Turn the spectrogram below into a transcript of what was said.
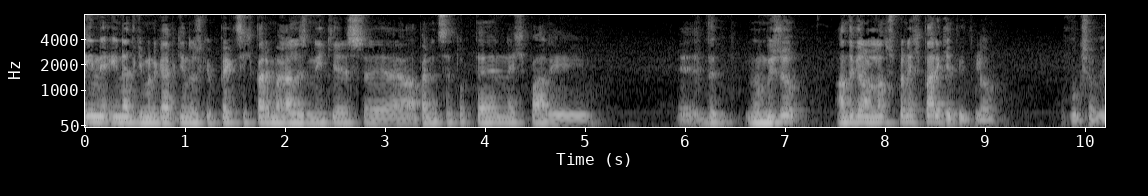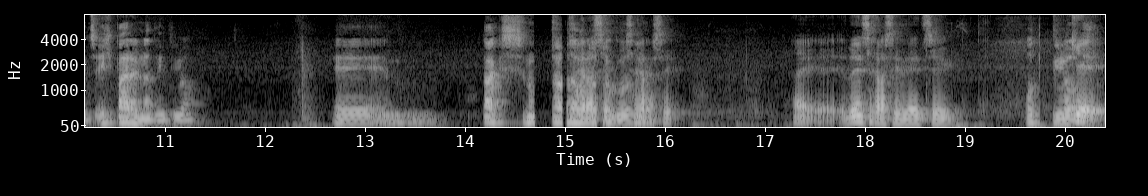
είναι, είναι αντικειμενικά επικίνδυνος και παίκτης, έχει πάρει μεγάλες νίκες ε, απέναντι σε top 10, έχει πάρει... Ε, δε- νομίζω, αν δεν κάνω λάθος, πρέπει να έχει πάρει και τίτλο ο Φούξοβιτς. Έχει πάρει ένα τίτλο. Ε, εντάξει, νομίζω 48 Σε γρασί- στον σε κόσμο. γρασί- Ε, δεν είναι σε γρασίδι, έτσι. Ο τίτλος. Και,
